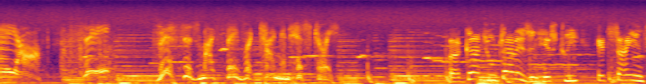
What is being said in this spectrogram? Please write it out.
Way off! See? This is my favorite time in history. uh, Gonzo, that isn't history. It's science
